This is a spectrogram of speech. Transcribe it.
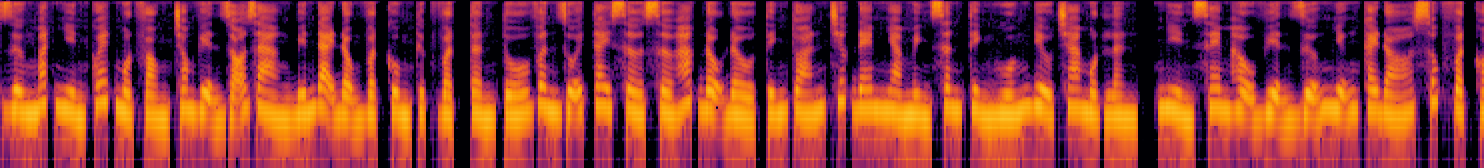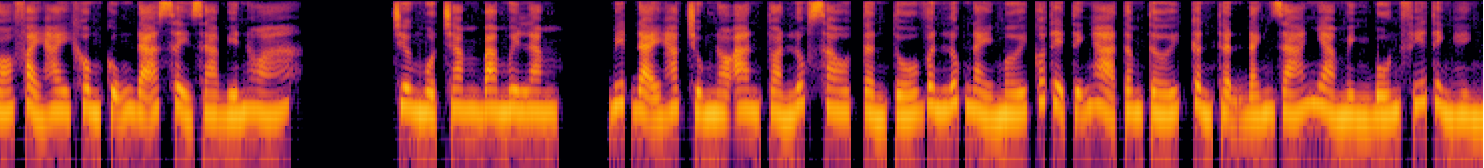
dương mắt nhìn quét một vòng trong viện rõ ràng biến đại động vật cùng thực vật. Tần Tố Vân duỗi tay sờ sờ hắc đậu đầu tính toán trước đem nhà mình sân tình huống điều tra một lần, nhìn xem hậu viện dưỡng những cái đó xúc vật có phải hay không cũng đã xảy ra biến hóa. chương 135, biết đại hắc chúng nó an toàn lúc sau Tần Tố Vân lúc này mới có thể tĩnh hạ tâm tới, cẩn thận đánh giá nhà mình bốn phía tình hình.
